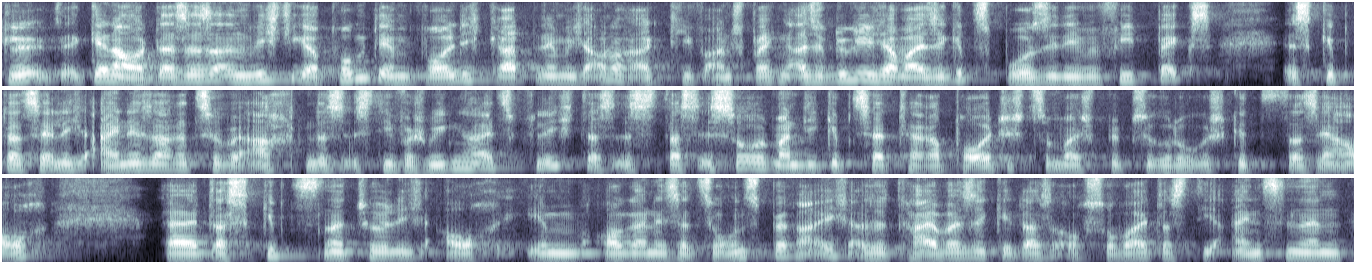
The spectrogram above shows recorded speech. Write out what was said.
Genau, das ist ein wichtiger Punkt, den wollte ich gerade nämlich auch noch aktiv ansprechen. Also glücklicherweise gibt es positive Feedbacks. Es gibt tatsächlich eine Sache zu beachten, das ist die Verschwiegenheitspflicht. Das ist, das ist so, man, die gibt es ja therapeutisch zum Beispiel, psychologisch gibt es das ja auch. Äh, das gibt es natürlich auch im Organisationsbereich. Also teilweise geht das auch so weit, dass die einzelnen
